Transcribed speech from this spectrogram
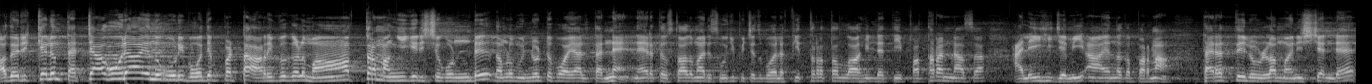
അതൊരിക്കലും തെറ്റാകൂല എന്ന് കൂടി ബോധ്യപ്പെട്ട അറിവുകൾ മാത്രം അംഗീകരിച്ചുകൊണ്ട് നമ്മൾ മുന്നോട്ട് പോയാൽ തന്നെ നേരത്തെ ഉസ്താദുമാർ സൂചിപ്പിച്ചതുപോലെ ഫിത്രത്തല്ലാഹില്ലത്തി ഫത്രന്നാസ അലൈഹി ജമീ എന്നൊക്കെ പറഞ്ഞ തരത്തിലുള്ള മനുഷ്യന്റെ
